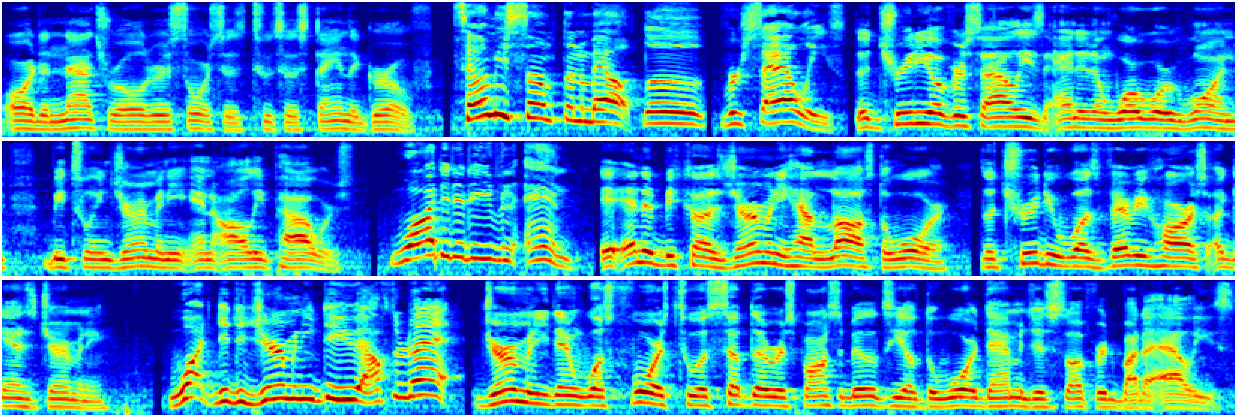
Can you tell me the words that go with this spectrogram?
or the natural resources to sustain the growth. Tell me something about the Versailles. The Treaty of Versailles ended in World War I between Germany and Allied powers. Why did it even end? It ended because Germany had lost the war. The treaty was very harsh against Germany. What did Germany do after that? Germany then was forced to accept the responsibility of the war damages suffered by the Allies.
